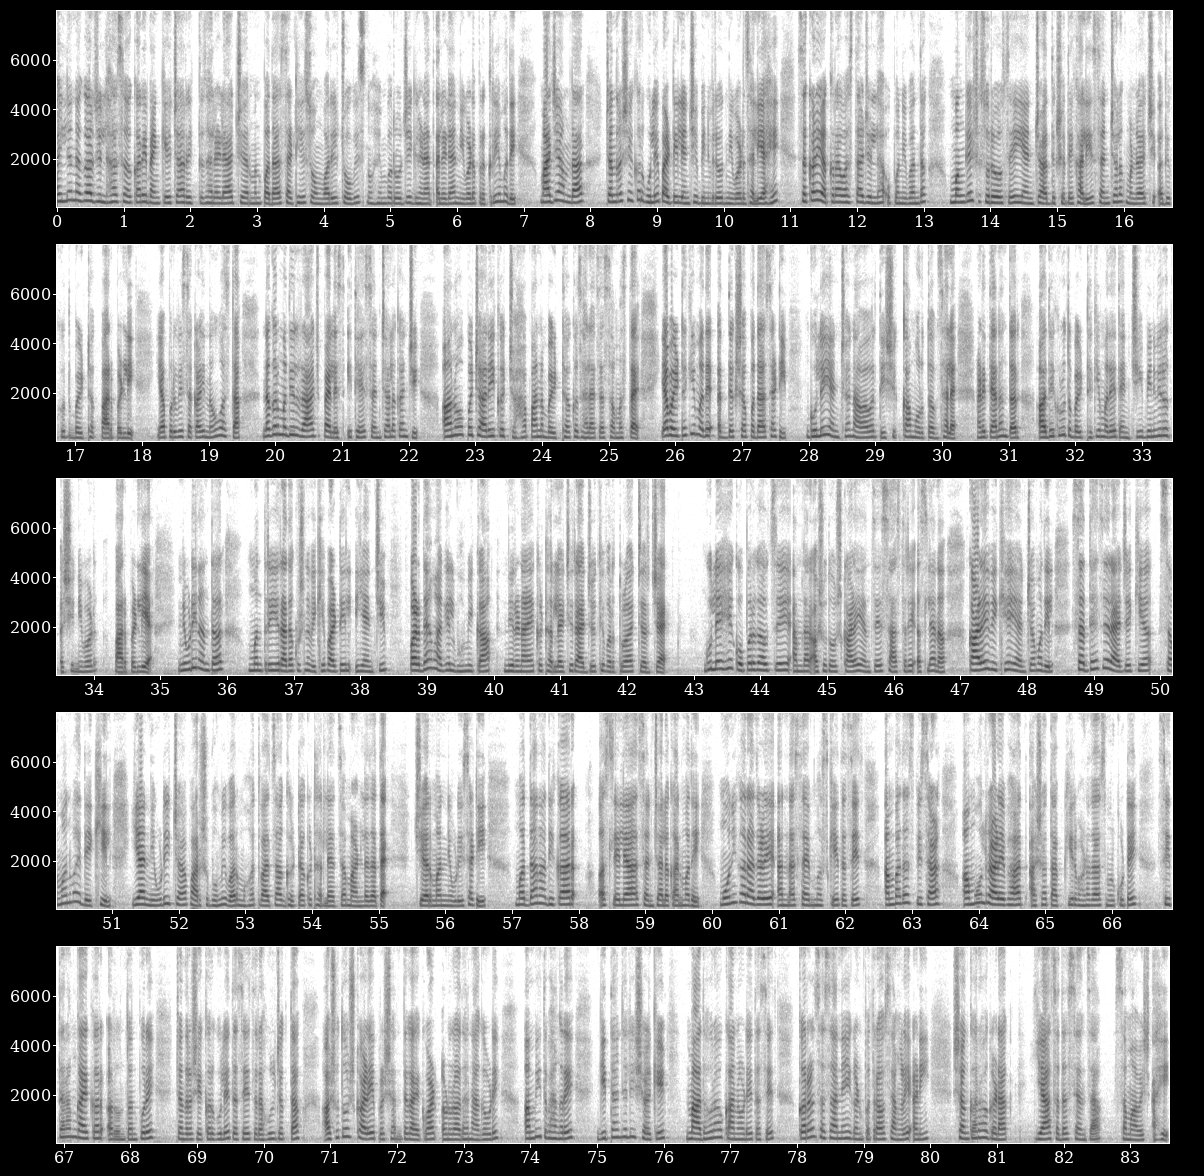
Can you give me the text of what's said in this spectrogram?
अहिल्यानगर जिल्हा सहकारी बँकेच्या रिक्त झालेल्या चेअरमन पदासाठी सोमवारी चोवीस नोव्हेंबर रोजी घेण्यात आलेल्या निवड प्रक्रियेमध्ये माजी आमदार चंद्रशेखर गुले पाटील यांची बिनविरोध निवड झाली आहे. सकाळी अकरा वाजता जिल्हा उपनिबंधक मंगेश सुरवसे यांच्या अध्यक्षतेखाली संचालक मंडळाची अधिकृत बैठक पार पडली. यापूर्वी सकाळी नऊ वाजता नगरमधील राज पॅलेस इथे संचालकांची अनौपचारिक चहापान बैठक झाल्याचं समजत आहे या बैठकीमध्ये अध्यक्षपदासाठी घुले यांच्या नावावरती शिक्कामोर्तब झालाय. आणि त्यानंतर अधिकृत बैठकीमध्ये त्यांची बिनविरोध अशी निवड पार पडली आहे. निवडीनंतर मंत्री राधाकृष्ण विखे पाटील यांची पडद्यामागील भूमिका निर्णायक ठरल्याची राजकीय वर्तुळात चर्चा आहे. गुले हे कोपरगावचे आमदार आशुतोष काळे यांचे सासरे असल्यानं काळे विखे यांच्यामधील सध्याचे राजकीय समन्वय देखील या निवडीच्या पार्श्वभूमीवर महत्त्वाचा घटक ठरल्याचं मानलं जात आहे चेअरमन निवडीसाठी मतदानाधिकार असलेल्या संचालकांमध्ये मोनिका राजळे अण्णासाहेब म्हस्के तसेच अंबादास पिसाळ अमोल राळेभात आशा तापकीर भानुदास मुरकुटे सीताराम गायकर अरुण तनपुरे चंद्रशेखर गुले तसेच राहुल जगताप आशुतोष काळे प्रशांत गायकवाड अनुराधा नागवडे अमित भांगरे गीतांजली शेळके माधवराव कानवडे तसेच करण ससाने गणपतराव सांगळे आणि शंकरराव गडाक या सदस्यांचा समावेश आहे.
